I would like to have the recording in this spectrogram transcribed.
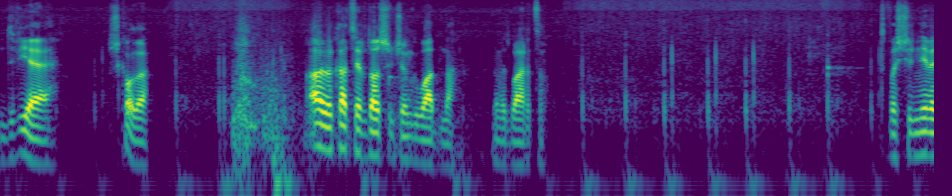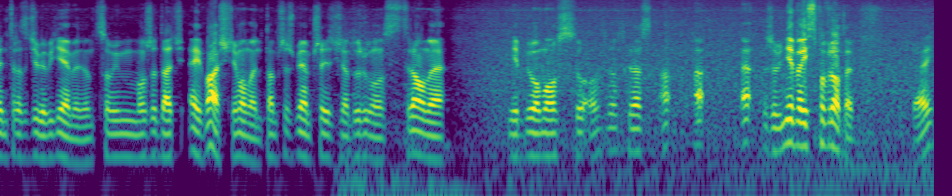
dwie. Szkoda. Ale lokacja w dalszym ciągu ładna. Nawet bardzo. To właściwie nie wiem teraz gdzie biegniemy. No co mi może dać... Ej, właśnie, moment. Tam przecież miałem przejść na drugą stronę. Nie było mostu. O, teraz... A, a, a, żeby nie wejść z powrotem. Okej.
